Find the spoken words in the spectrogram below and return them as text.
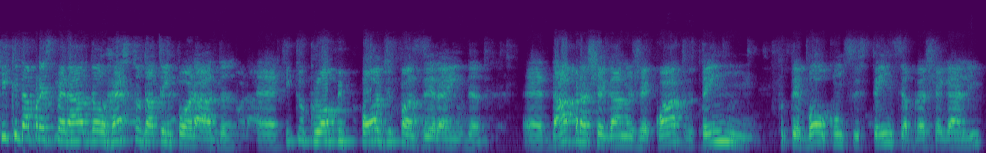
que, que dá para esperar do resto da temporada? O é, que, que o Klopp pode fazer ainda? É, dá para chegar no G4? Tem futebol, consistência para chegar ali?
